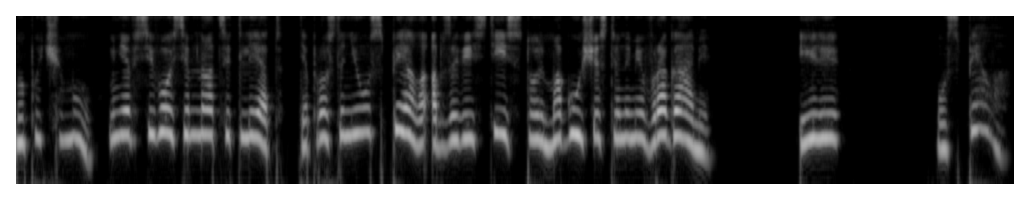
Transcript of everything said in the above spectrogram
Но почему? Мне всего семнадцать лет. Я просто не успела обзавестись столь могущественными врагами. Или успела?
